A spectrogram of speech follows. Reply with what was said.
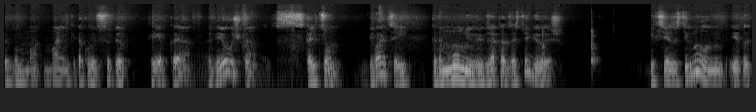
как бы маленький такой супер крепкая веревочка с кольцом одевается, и когда молнию в рюкзаках застегиваешь, их все застегнул, это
